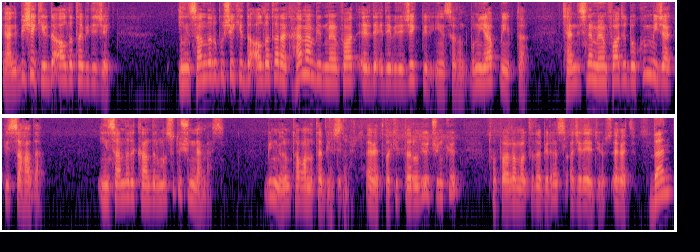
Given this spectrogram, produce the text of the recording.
Yani bir şekilde aldatabilecek. İnsanları bu şekilde aldatarak hemen bir menfaat elde edebilecek bir insanın bunu yapmayıp da kendisine menfaati dokunmayacak bir sahada insanları kandırması düşünülemez. Bilmiyorum tam anlatabildim. Evet vakit daralıyor çünkü toparlamakta da biraz acele ediyoruz. Evet. Ben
